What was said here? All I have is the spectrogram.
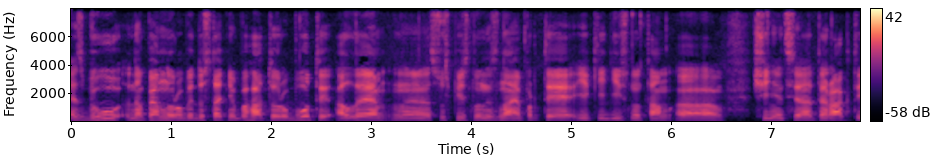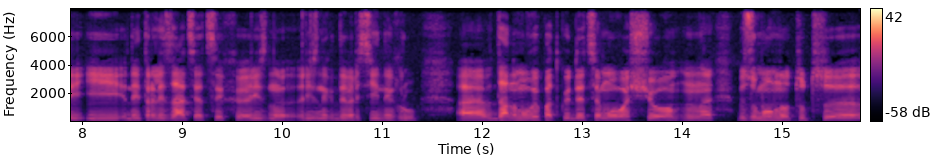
СБУ, напевно, робить достатньо багато роботи, але е, суспільство не знає про те, які дійсно там е, чиняться теракти і нейтралізація цих різно, різних диверсійних груп. Е, в даному випадку йдеться мова, що безумовно тут е,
